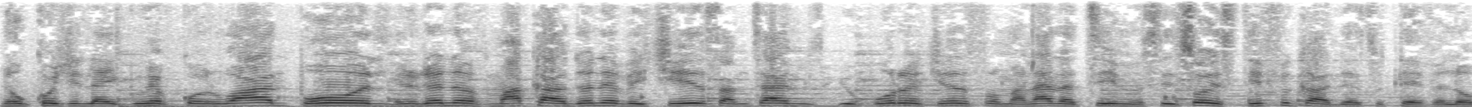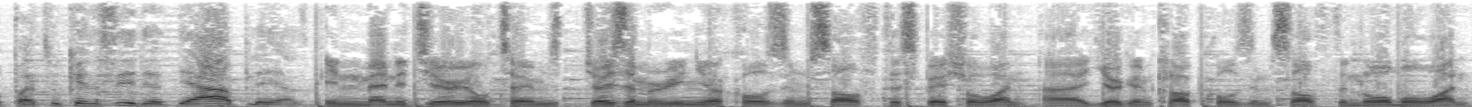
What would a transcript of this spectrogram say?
no coaching. Like we have got one ball, and you don't have marker, don't have a chase. Sometimes you borrow a chase from another team. So it's difficult there to develop, but you can see that there are players. In managerial terms, Jose Mourinho calls himself the special one. Uh, Jurgen Klopp calls himself the normal one.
